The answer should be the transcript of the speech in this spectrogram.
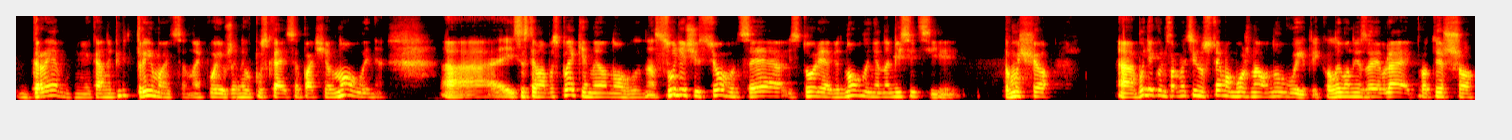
древню, яка не підтримується, на якої вже не випускається патчі оновлення, і система безпеки не оновлена. Судячи з цього, це історія відновлення на місяці, тому що. Будь-яку інформаційну систему можна оновити. Коли вони заявляють про те, що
